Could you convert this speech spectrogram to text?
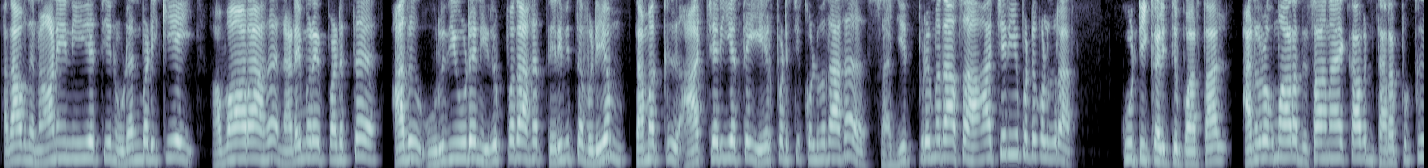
அதாவது நாணய நிதியத்தின் உடன்படிக்கையை அவ்வாறாக நடைமுறைப்படுத்த அது உறுதியுடன் இருப்பதாக தெரிவித்த விடயம் தமக்கு ஆச்சரியத்தை ஏற்படுத்திக் கொள்வதாக சஜித் பிரேமதாசா ஆச்சரியப்பட்டுக் கொள்கிறார். கூட்டி கழித்து பார்த்தால் அனுரகுமார திசாநாயக்காவின் தரப்புக்கு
